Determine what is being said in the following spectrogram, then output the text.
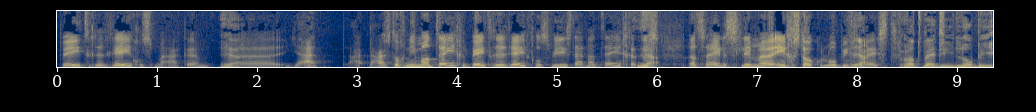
betere regels maken. Ja. eh, ja daar is toch niemand tegen? Betere regels. Wie is daar nou tegen? Dus dat is een hele slimme ingestoken lobby geweest. Wat bij die lobby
